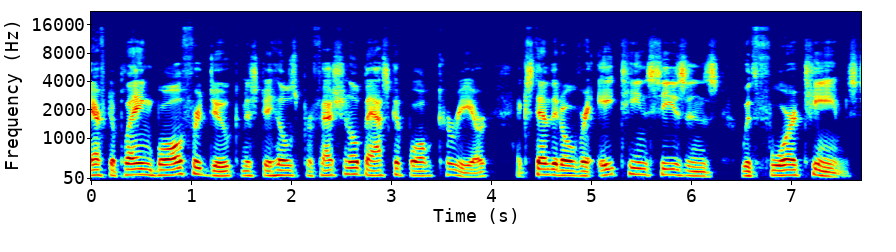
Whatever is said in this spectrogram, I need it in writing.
After playing ball for Duke, Mr. Hill's professional basketball career extended over 18 seasons with four teams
